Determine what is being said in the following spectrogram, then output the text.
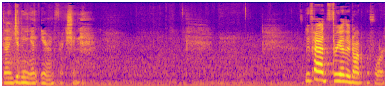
than getting an ear infection. We've had three other dogs before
